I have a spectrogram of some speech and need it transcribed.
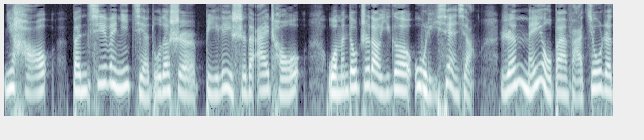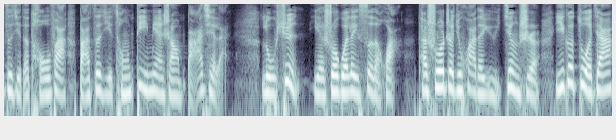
你好，本期为你解读的是比利时的哀愁。我们都知道一个物理现象，人没有办法揪着自己的头发把自己从地面上拔起来。鲁迅也说过类似的话。他说这句话的语境是一个作家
